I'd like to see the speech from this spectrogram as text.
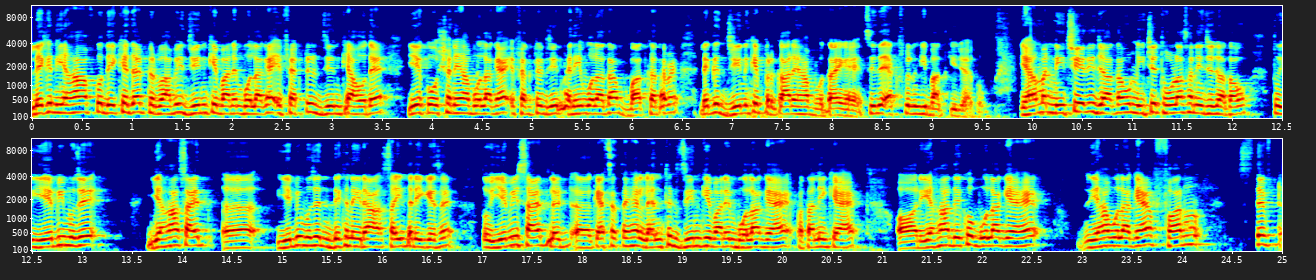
लेकिन यहाँ आपको देखे जाए, प्रभावी जीन के बारे में बोला गया इफ़ेक्टिव जीन क्या होते हैं, ये क्वेश्चन यहाँ बोला गया इफ़ेक्टिव जीन मैं नहीं बोला था, बात खत्म है। लेकिन जीन के प्रकार यहाँ बताए गए सीधे एक्सप्लेन की बात की जाए तो। यहाँ मैं नीचे यदि जाता हूँ, नीचे थोड़ा सा नीचे जाता हूँ तो ये भी मुझे यहाँ शायद ये भी मुझे दिख नहीं रहा सही तरीके से। तो ये भी शायद कह सकते हैं लेंथिक जीन के बारे में बोला गया है, पता नहीं क्या है। और यहाँ देखो बोला गया है, यहाँ बोला गया है फर्म शिफ्ट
